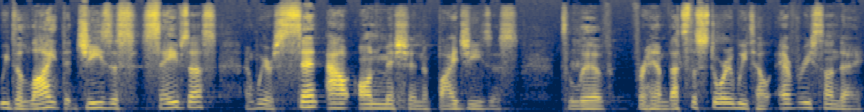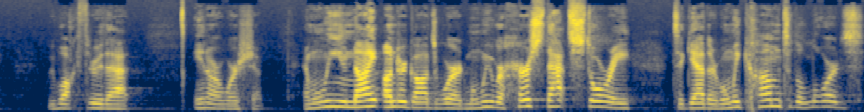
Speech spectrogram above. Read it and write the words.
We delight that Jesus saves us, and we are sent out on mission by Jesus to live for Him. That's the story we tell every Sunday. We walk through that in our worship. And when we unite under God's word, when we rehearse that story together, when we come to the Lord's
